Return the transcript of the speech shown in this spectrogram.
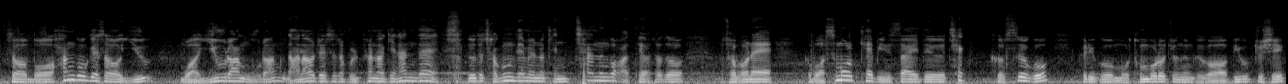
그래서 뭐 한국에서 U, 뭐 U랑 U랑 나눠져 있어서 불편하긴 한데 이것도 적응되면 괜찮은 것 같아요. 저도 저번에 그 뭐 스몰캡 인사이드 책 그거 쓰고 그리고 뭐 돈 벌어주는 그거 미국 주식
